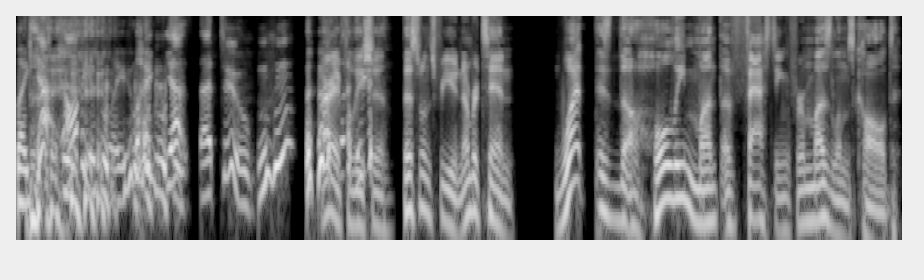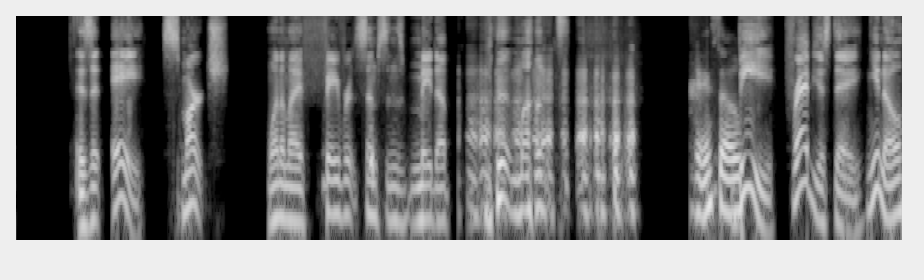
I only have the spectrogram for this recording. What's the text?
Like, yeah, obviously, like yes, that too. hmm All right, Felicia, this one's for you. Number 10. What is the holy month of fasting for Muslims called? Is it A, Smarch, one of my favorite Simpsons made up months? Okay, so B, Frabjous Day, you know,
